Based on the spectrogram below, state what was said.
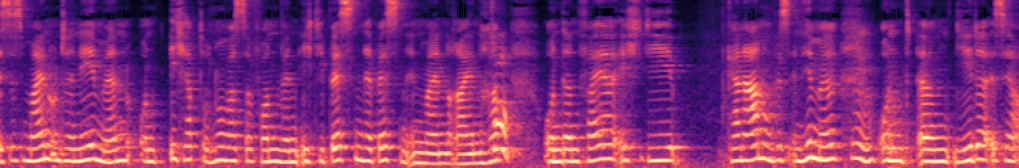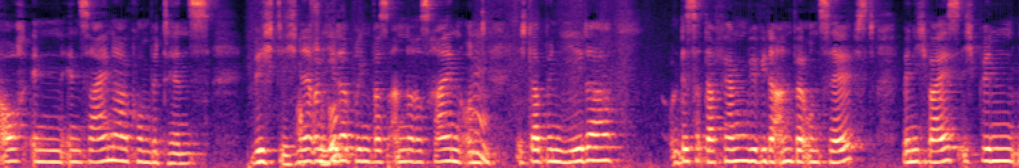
es ist mein Unternehmen und ich habe doch nur was davon, wenn ich die Besten der Besten in meinen Reihen habe. So. Und dann feiere ich die, keine Ahnung, bis in den Himmel. Mhm. Und ähm, jeder ist ja auch in, in seiner Kompetenz wichtig. Ne? Und jeder bringt was anderes rein. Und mhm. ich glaube, wenn jeder, und das, da fangen wir wieder an bei uns selbst, wenn ich weiß, ich bin,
